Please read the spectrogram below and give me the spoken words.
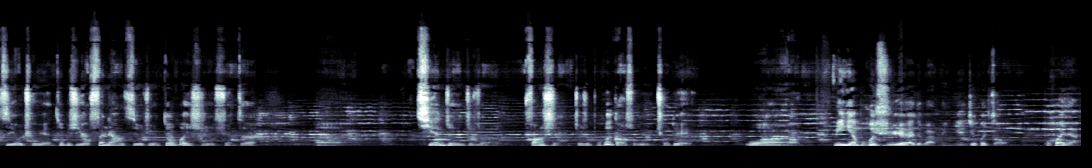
自由球员，特别是有分量的自由球员，都会是选择，呃，前者的这种方式，就是不会告诉球队，我明年不会续约，对吧？明年就会走，不会的。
